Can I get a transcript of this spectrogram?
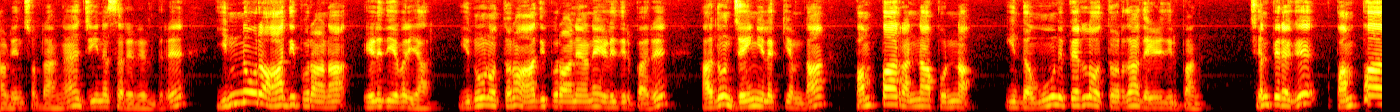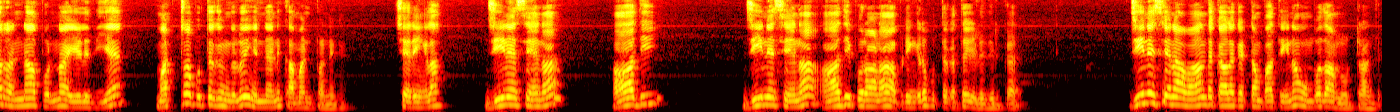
அப்படின்னு சொல்கிறாங்க ஜீனசரர் எழுதுரு இன்னொரு ஆதி புராணா எழுதியவர் யார்? இன்னொருத்தரும் ஆதி புராணானே எழுதியிருப்பாரு. அதுவும் ஜெயின் இலக்கியம் தான். பம்பா ரன்னா பொன்னா. இந்த மூணு பேரில் ஒருத்தவர் தான் அதை எழுதியிருப்பாங்க. அதன் பிறகு பம்பா ரன்னா பொன்னா எழுதிய மற்ற புத்தகங்களும் என்னன்னு கமெண்ட் பண்ணுங்க. சரிங்களா? ஜீனசேனா ஆதி ஜீனசேனா ஆதி புராணா அப்படிங்கிற புத்தகத்தை எழுதியிருக்காரு. ஜீனசேனா வாழ்ந்த காலகட்டம் பார்த்தீங்கன்னா ஒன்பதாம் நூற்றாண்டு.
